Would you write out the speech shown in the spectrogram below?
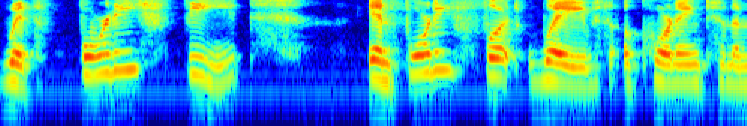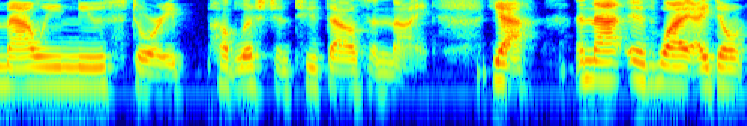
with 40 feet in 40 foot waves, according to the Maui news story published in 2009. Yeah, and that is why I don't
